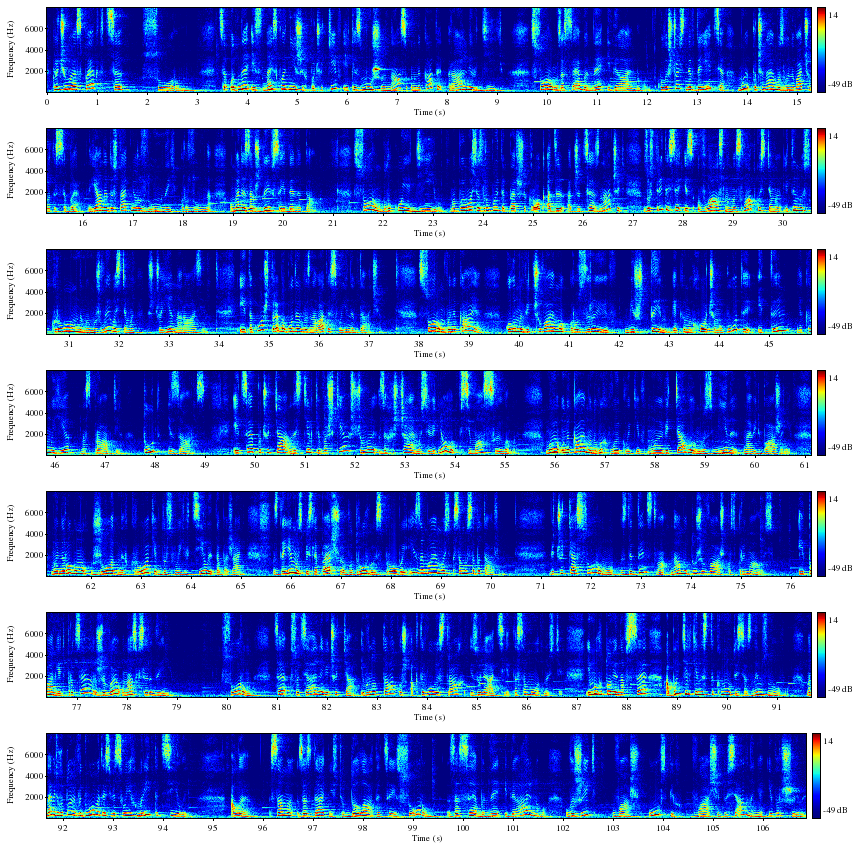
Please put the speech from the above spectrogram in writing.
Ключовий аспект це сором. Це одне із найскладніших почуттів, яке змушує нас уникати реальних дій. Сором за себе не ідеального. Коли щось не вдається, ми починаємо звинувачувати себе. Я недостатньо розумний, розумна. У мене завжди все йде не так. Сором блокує дію. Ми боїмося зробити перший крок, адже, адже це значить зустрітися із власними слабкостями і тими скромними можливостями, що є наразі. І також треба буде визнавати свої невдачі. Сором виникає, коли ми відчуваємо розрив між тим, якими хочемо бути, і тим, якими є насправді тут і зараз. І це почуття настільки важке, що ми захищаємося від нього всіма силами. Ми уникаємо нових викликів, ми відтягуємо зміни, навіть бажані. Ми не робимо жодних кроків до своїх цілей та бажань. Здаємось після першої або другої спроби і займаємось самосаботажем. Відчуття сорому з дитинства нами дуже важко сприймалось, і пам'ять про це живе у нас всередині. Сором це соціальне відчуття, і воно також активує страх ізоляції та самотності. І ми готові на все, аби тільки не стикнутися з ним знову. Ми навіть готові відмовитись від своїх мрій та цілей. Але саме за здатністю долати цей сором за себе не ідеального лежить ваш успіх, ваші досягнення і вершини.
